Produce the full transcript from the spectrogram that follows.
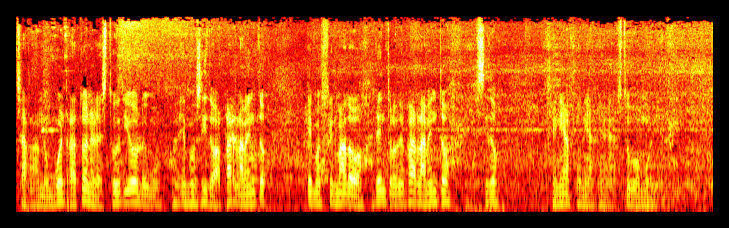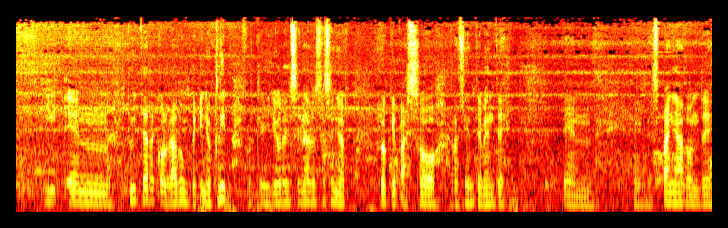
charlando un buen rato en el estudio, luego hemos ido al Parlamento, hemos filmado dentro del Parlamento, ha sido genial, genial, genial, estuvo muy bien. Y en Twitter he colgado un pequeño clip, porque yo le he enseñado a este señor lo que pasó recientemente en, en España, donde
